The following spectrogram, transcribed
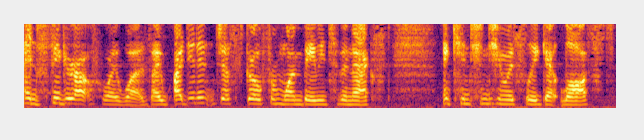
and figure out who I was. I, I didn't just go from one baby to the next and continuously get lost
